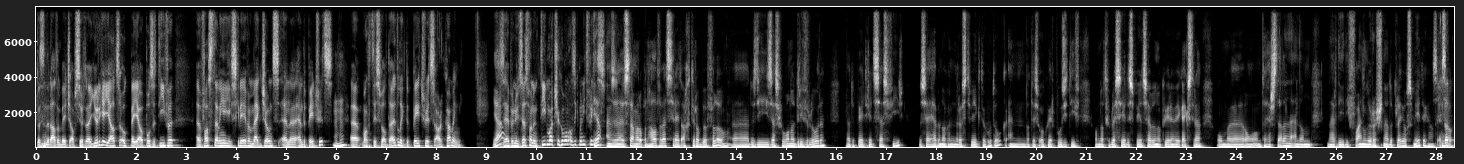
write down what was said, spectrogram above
Dat is inderdaad een beetje absurd. Eh, Jurgen, je had ze ook bij jouw positieve eh, vaststellingen geschreven, Mac Jones en, eh, en de Patriots. Mhm. Eh, want het is wel duidelijk, de Patriots are coming. Ja, Ze hebben nu zes van hun tien matchen gewonnen, als ik me niet vergis. Ja, en ze staan maar op een halve wedstrijd achter op Buffalo. Eh, dus die zes gewonnen, drie verloren. De Patriots 6-4. Dus zij hebben nog een rustweek te goed ook. En dat is ook weer positief, omdat geblesseerde spelers hebben ook weer een week extra om, eh, om, om te herstellen en dan naar die, die final rush naar de playoffs mee te gaan. En dat,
